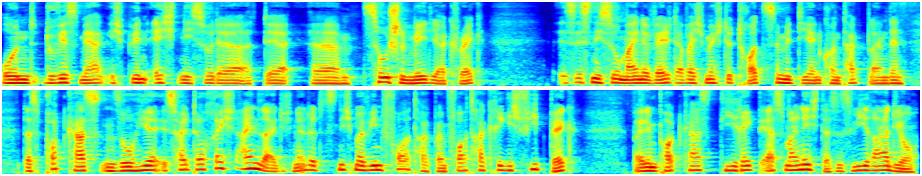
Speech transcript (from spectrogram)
Und du wirst merken, ich bin echt nicht so der, der äh, Social Media Crack. Es ist nicht so meine Welt, aber ich möchte trotzdem mit dir in Kontakt bleiben, denn das Podcasten so hier ist halt doch recht einseitig. Ne? Das ist nicht mal wie ein Vortrag. Beim Vortrag kriege ich Feedback, bei dem Podcast direkt erstmal nicht. Das ist wie Radio.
